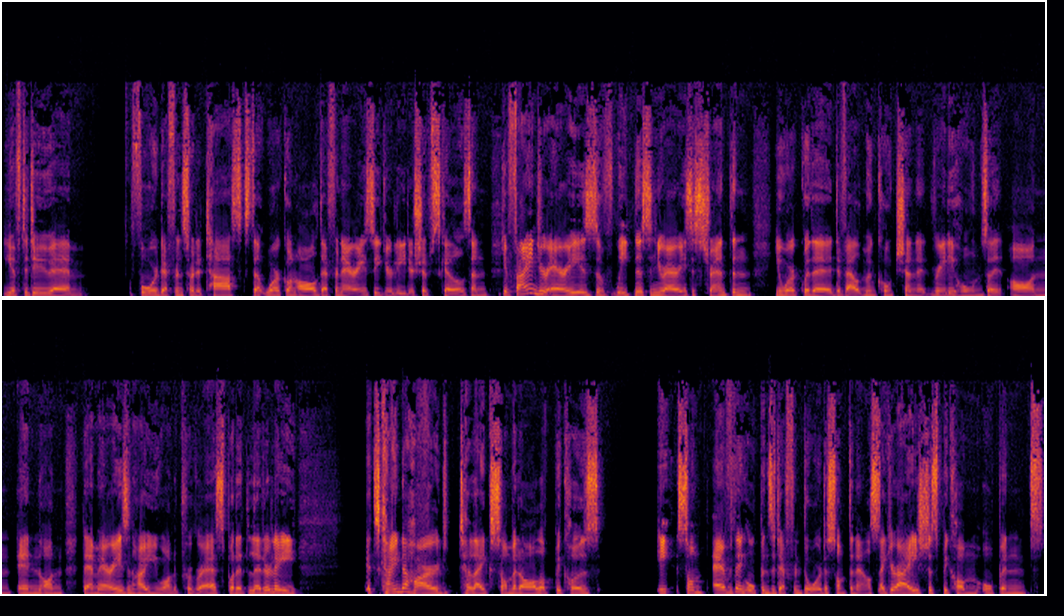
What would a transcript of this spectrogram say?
you have to do um, four different sort of tasks that work on all different areas of your leadership skills and you find your areas of weakness and your areas of strength and you work with a development coach and it really hones it on in on them areas and how you want to progress but it literally it's kind of hard to like sum it all up because it, some everything opens a different door to something else like your eyes just become opened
